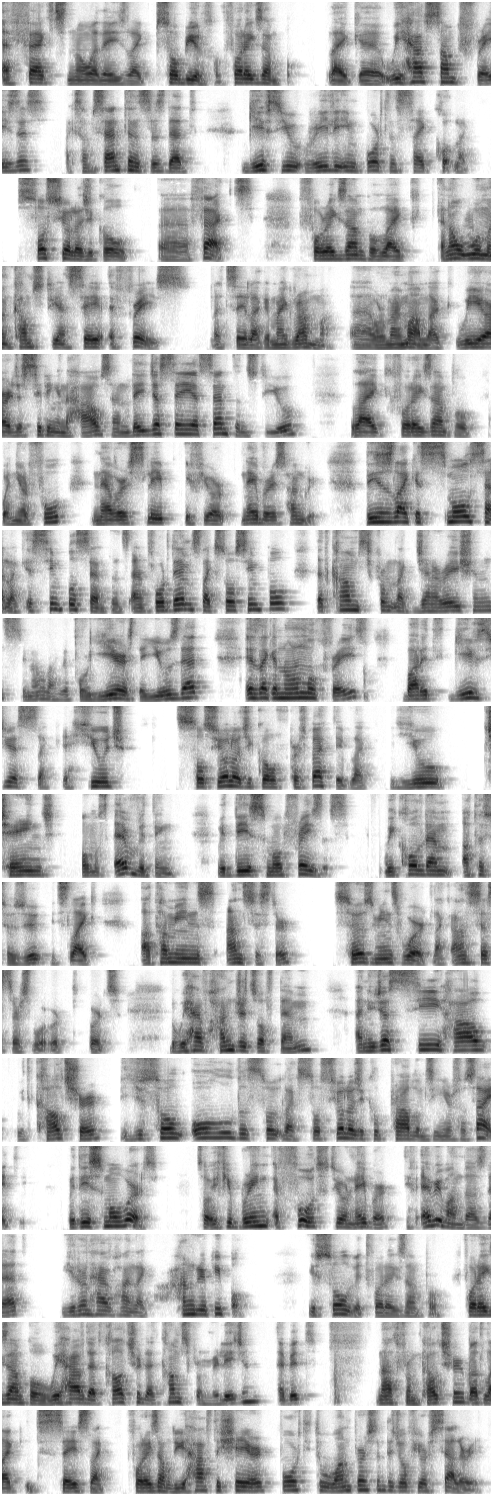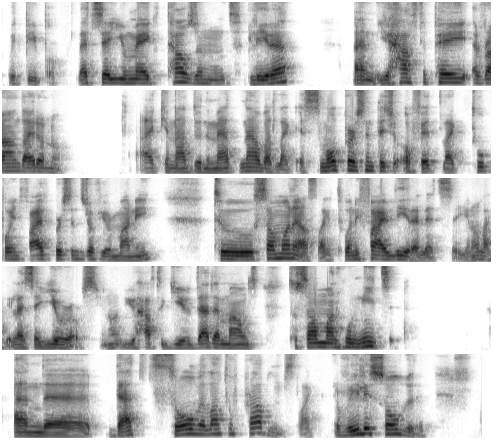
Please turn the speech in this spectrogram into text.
affects nowadays like so beautiful. For example like uh, we have some phrases like some sentences that gives you really important psycho like sociological uh, facts. For example, like an old woman comes to you and say a phrase, let's say like my grandma uh, or my mom, like we are just sitting in the house and they just say a sentence to you like, for example, when you're full, never sleep if your neighbor is hungry. This is like a small sentence, like a simple sentence. And for them, it's like so simple that comes from like generations, you know, like for years they use that. It's like a normal phrase, but it gives you a, like a huge sociological perspective. Like you change almost everything with these small phrases. We call them atasözü. It's like ata means ancestor Söz means word, like ancestors' word, words. But we have hundreds of them, and you just see how, with culture, you solve all the so, like sociological problems in your society with these small words. So if you bring a food to your neighbor, if everyone does that, you don't have like hungry people. You solve it, for example. For example, we have that culture that comes from religion a bit, not from culture, but like it says like for example, you have to share 40 to 1 percentage of your salary with people. Let's say you make 1000 lira and you have to pay around, I don't know, I cannot do the math now, but like a small percentage of it, like 2.5 percentage of your money to someone else, like 25 lira, let's say, you know, like let's say euros, you know, you have to give that amount to someone who needs it. And uh, that solve a lot of problems, like really solved it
